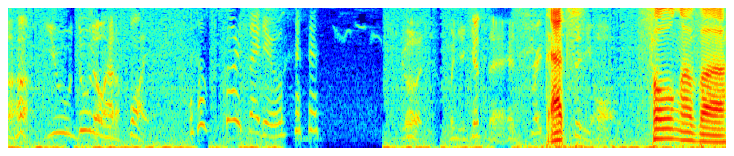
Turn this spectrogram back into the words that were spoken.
Uh-huh. You do know how to fly it. Of course I do. Good. When you get there, head straight That's- to the City Hall. Full of uh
